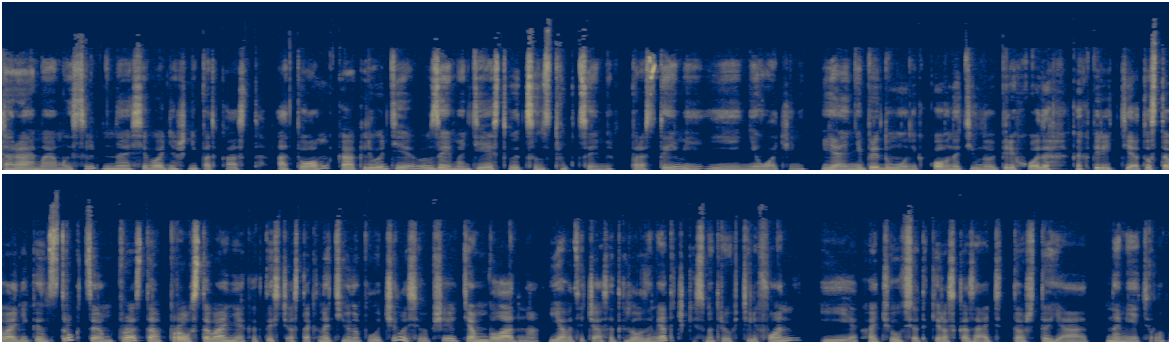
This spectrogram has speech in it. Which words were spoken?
Вторая моя мысль на сегодняшний подкаст о том, как люди взаимодействуют с инструкциями, простыми и не очень. Я не придумала никакого нативного перехода, как перейти от уставания к инструкциям, просто про уставание как-то сейчас так нативно получилось, и вообще тема была одна. Я вот сейчас открыла заметочки, смотрю в телефон и хочу все-таки рассказать то, что я наметила.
